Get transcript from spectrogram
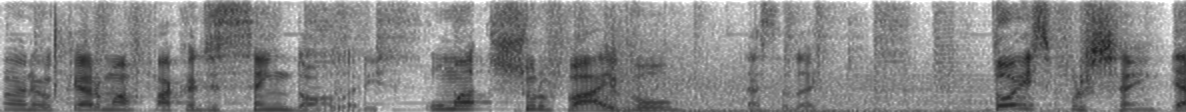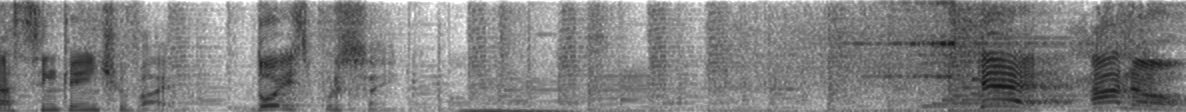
Mano, eu quero uma faca de 100 dólares. Uma Survival, essa daqui. 2%. É assim que a gente vai, mano. 2%. Quê? Ah, não!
